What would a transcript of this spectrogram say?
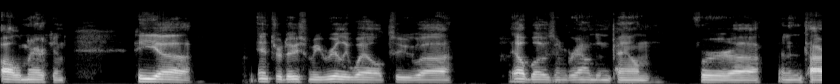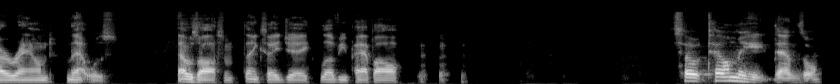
All American, he uh, introduced me really well to uh, elbows and ground and pound for uh, an entire round. That was that was awesome. Thanks, AJ. Love you, Papal. So tell me, Denzel,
